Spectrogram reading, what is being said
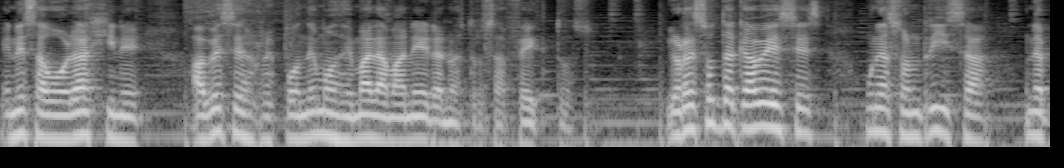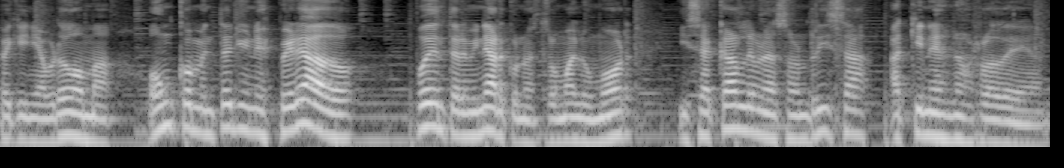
en esa vorágine a veces respondemos de mala manera a nuestros afectos. Y resulta que a veces una sonrisa, una pequeña broma o un comentario inesperado pueden terminar con nuestro mal humor y sacarle una sonrisa a quienes nos rodean.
